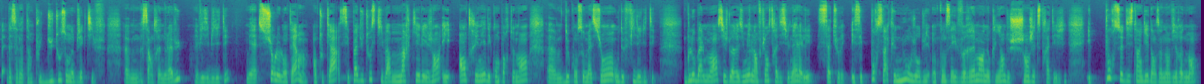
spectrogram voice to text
bah, bah, ça n'atteint plus du tout son objectif. ça entraîne de la vue, la visibilité, mais sur le long terme, en tout cas, c'est pas du tout ce qui va marquer les gens et entraîner des comportements de consommation ou de fidélité. Globalement, si je dois résumer, l'influence traditionnelle, elle est saturée. Et c'est pour ça que nous, aujourd'hui, on conseille vraiment à nos clients de changer de stratégie. Et pour se distinguer dans un environnement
